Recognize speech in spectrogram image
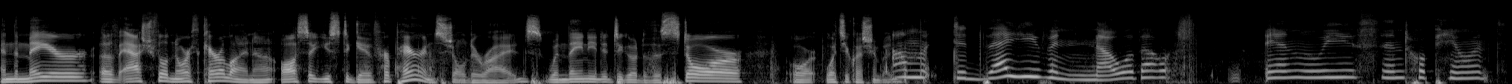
And the mayor of Asheville, North Carolina, also used to give her parents shoulder rides when they needed to go to the store or what's your question, buddy? Um, did they even know about Anne Louise and her parents?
